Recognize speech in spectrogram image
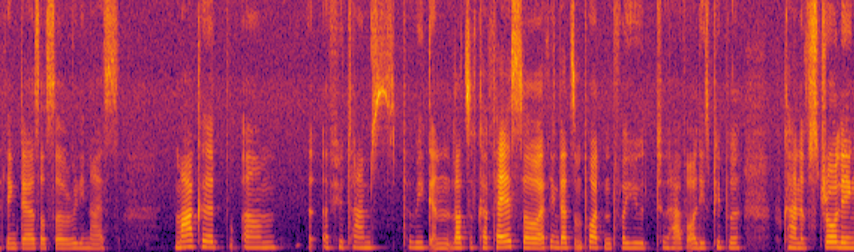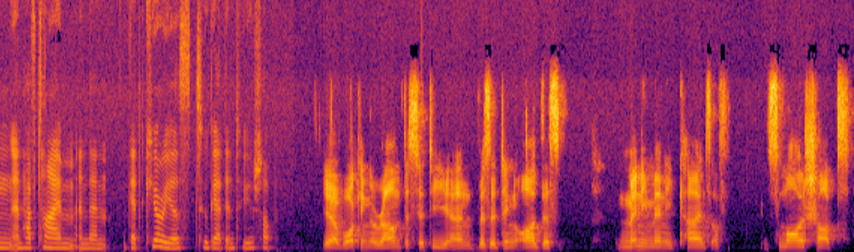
I think there's also a really nice market um, a few times per week and lots of cafes. So I think that's important for you to have all these people kind of strolling and have time and then get curious to get into your shop yeah, walking around the city and visiting all this many many kinds of small shops,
